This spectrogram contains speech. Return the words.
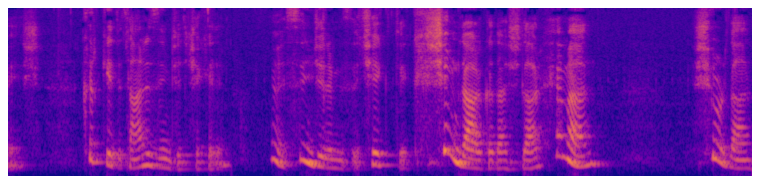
5, 47 tane zincir çekelim. Evet zincirimizi çektik. Şimdi arkadaşlar hemen şuradan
